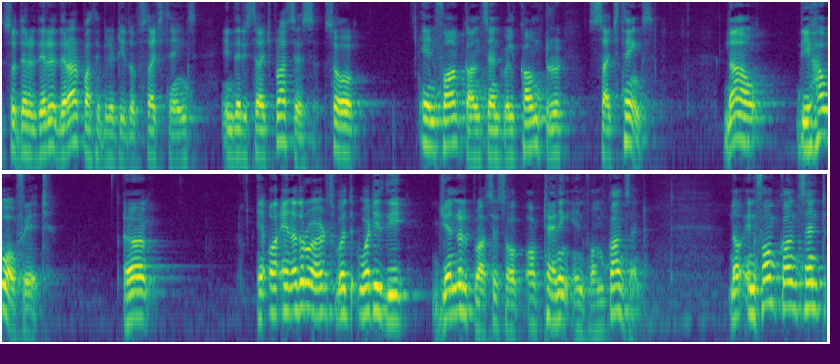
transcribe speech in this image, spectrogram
So there, there, there are possibilities of such things in the research process. So informed consent will counter such things. Now, the how of it, uh, or in other words, what, what is the general process of obtaining informed consent? Now, informed consent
